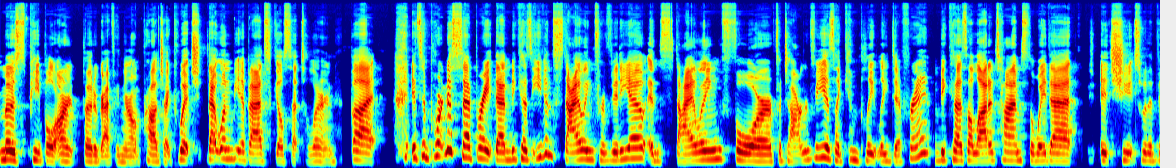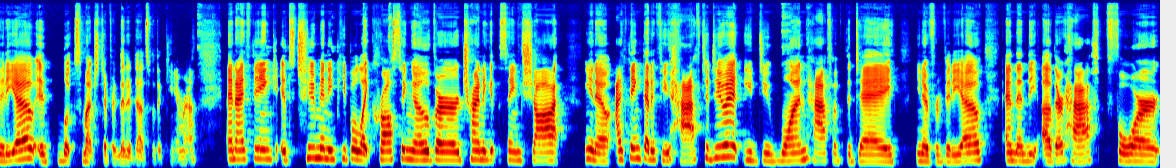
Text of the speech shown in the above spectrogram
most people aren't photographing their own project, which that wouldn't be a bad skill set to learn. But it's important to separate them because even styling for video and styling for photography is like completely different because a lot of times the way that it shoots with a video it looks much different than it does with a camera. And i think it's too many people like crossing over trying to get the same shot. You know i think that if you have to do it you do one half of the day you know for video and then the other half for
